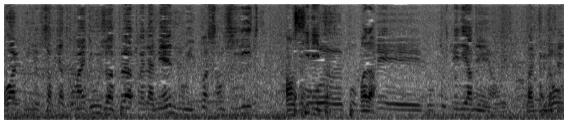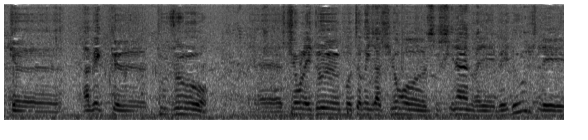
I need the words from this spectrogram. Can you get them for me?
ouais, 1992, un peu après la mienne, où il passe en 6 litres. En 6 pour, litres, euh, pour, voilà. toutes les, pour toutes les dernières. plus Donc, euh, avec euh, toujours sur les deux motorisations 6 cylindres et V12, les,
